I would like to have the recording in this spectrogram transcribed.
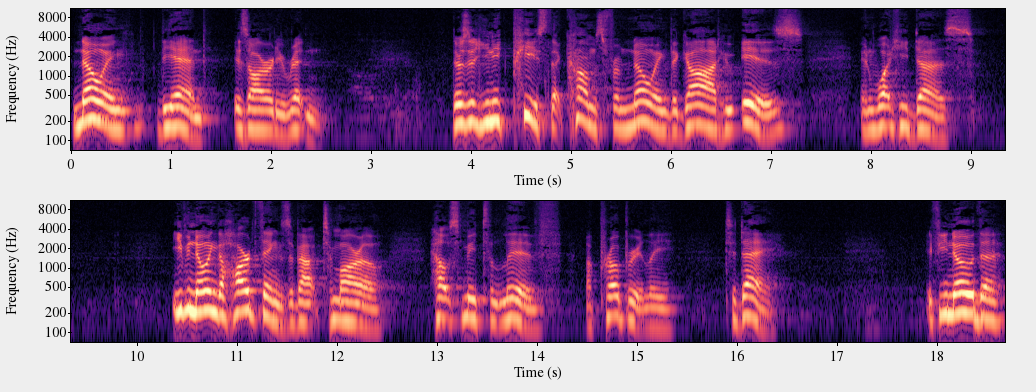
knowing the end is already written? There's a unique peace that comes from knowing the God who is and what he does. Even knowing the hard things about tomorrow helps me to live appropriately today. If you know the,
